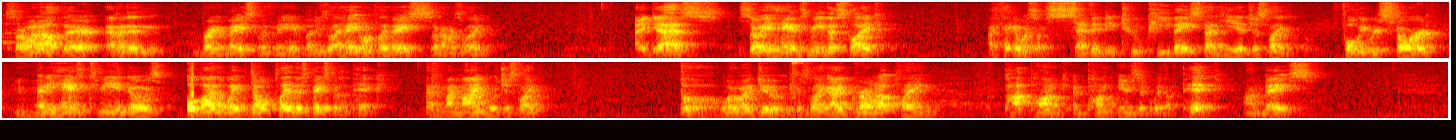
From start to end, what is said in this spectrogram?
So I went out there and I didn't bring a bass with me, but he's like, "Hey, you want to play bass?" And I was like, "I guess." So he hands me this like, I think it was a 72 P bass that he had just like fully restored, Mhm. and he hands it to me and goes, "Oh, by the way, don't play this bass with a pick." And my mind was just like, "Oh, what do I do?" Because like I'd grown up playing pop punk and punk music with a pick on bass,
